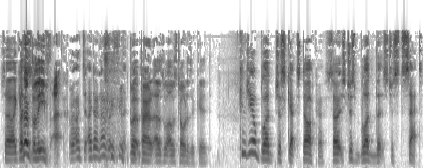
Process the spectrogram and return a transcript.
So I guess I don't believe that, I, don't know, but, but apparently that's what I was told as a kid. congealed blood just gets darker, so it's just blood that's just set,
